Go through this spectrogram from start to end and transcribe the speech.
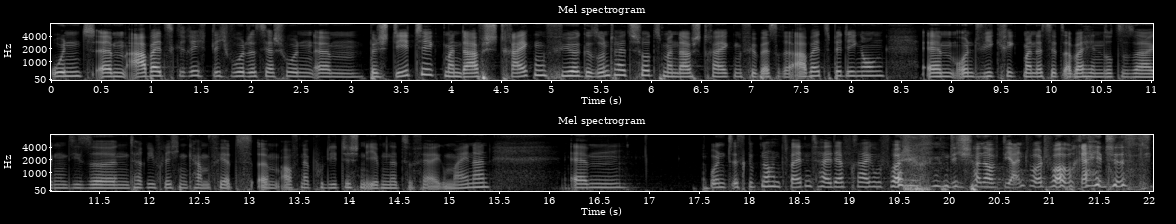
Und ähm, arbeitsgerichtlich wurde es ja schon ähm, bestätigt, man darf streiken für Gesundheitsschutz, man darf streiken für bessere Arbeitsbedingungen. Ähm, und wie kriegt man das jetzt aber hin, sozusagen diesen tariflichen Kampf jetzt ähm, auf einer politischen Ebene zu verallgemeinern? Ähm, und es gibt noch einen zweiten Teil der Frage, bevor du dich schon auf die Antwort vorbereitest.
